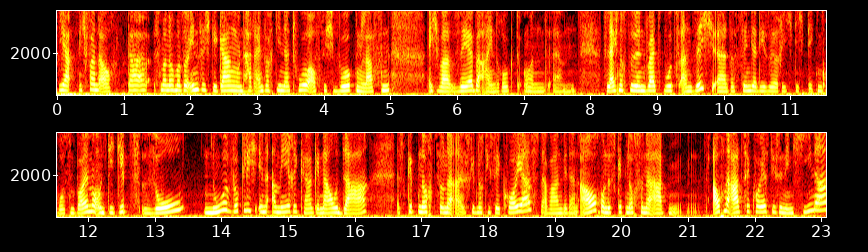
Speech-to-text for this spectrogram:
Ja, ich fand auch. Da ist man nochmal so in sich gegangen und hat einfach die Natur auf sich wirken lassen. Ich war sehr beeindruckt und ähm, vielleicht noch zu den Redwoods an sich. Äh, das sind ja diese richtig dicken großen Bäume und die gibt's so nur wirklich in Amerika, genau da. Es gibt noch so eine, es gibt noch die Sequoias, da waren wir dann auch, und es gibt noch so eine Art, auch eine Art Sequoias, die sind in China,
